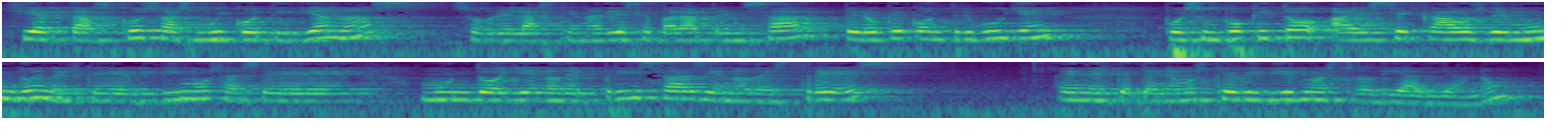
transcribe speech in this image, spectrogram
ciertas cosas muy cotidianas sobre las que nadie se para a pensar, pero que contribuyen pues un poquito a ese caos de mundo en el que vivimos, a ese mundo lleno de prisas, lleno de estrés, en el que tenemos que vivir nuestro día a día, ¿no?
